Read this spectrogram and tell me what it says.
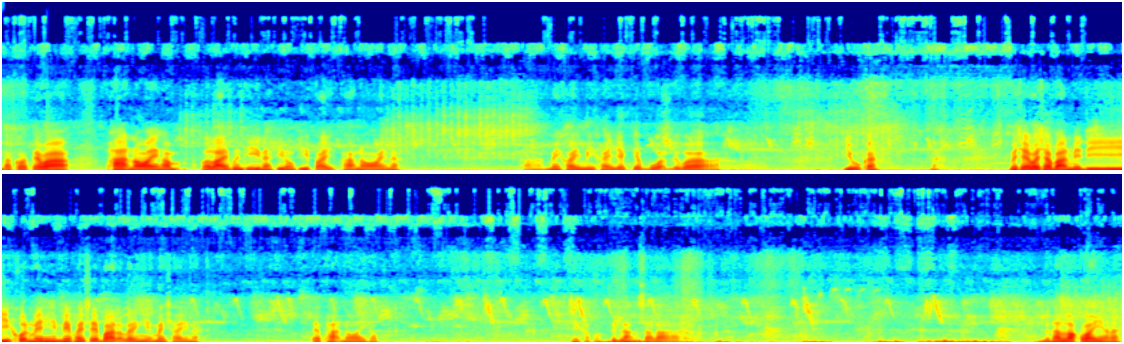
แล้วก็แต่ว่าพระน้อยครับ ก็หลายพื้นที่นะที่หลวงพี่ไปพระน้อยนะไม่ค่อยมีใครอยากจะบวชหรือว่าอยู่กัน ไม่ใช่ว่าชาวบ้านไม่ดี คนไม่ไม่ค่อยใส่บาตรอะไรเงี้ยไม่ใช่นะ แต่พระน้อยครับ นี่ครับผมเป็นหลังศาลาแต่ท่านล็อกไว้อะนะ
